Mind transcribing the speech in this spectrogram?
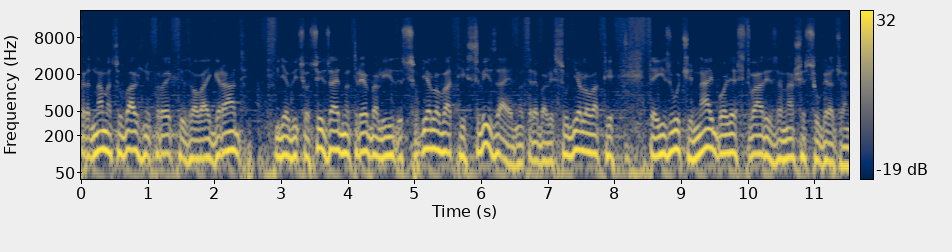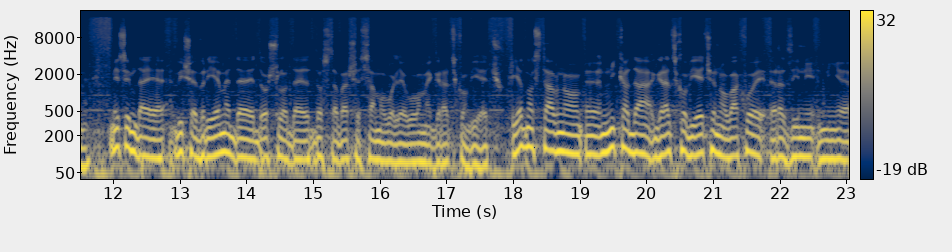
Pred nama su važni projekti za ovaj grad gdje bismo svi zajedno trebali sudjelovati, svi zajedno trebali sudjelovati te izvući najbolje stvari za naše sugrađane. Mislim da je više vrijeme da je došlo da je dosta vaše samovolje u ovome gradskom vijeću. Jednostavno e, nikada gradsko vijeće na ovakvoj razini nije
